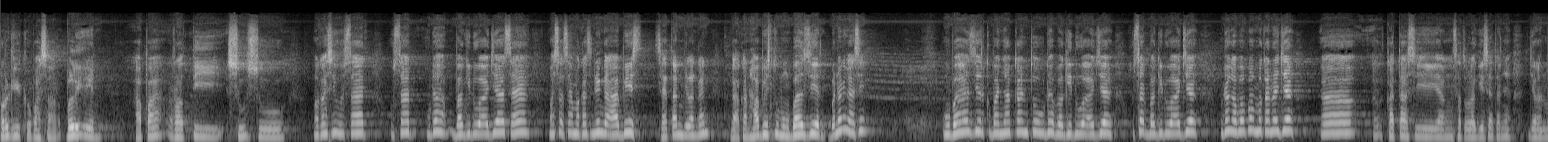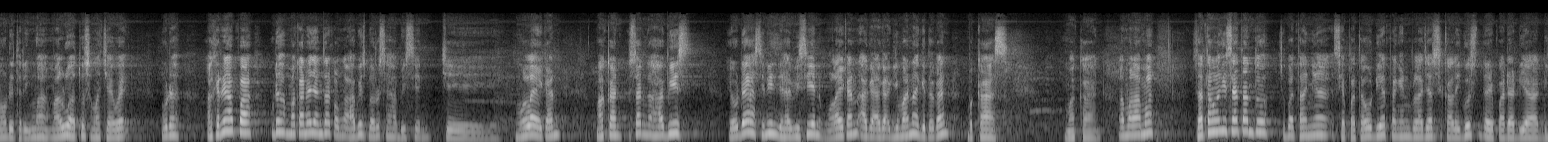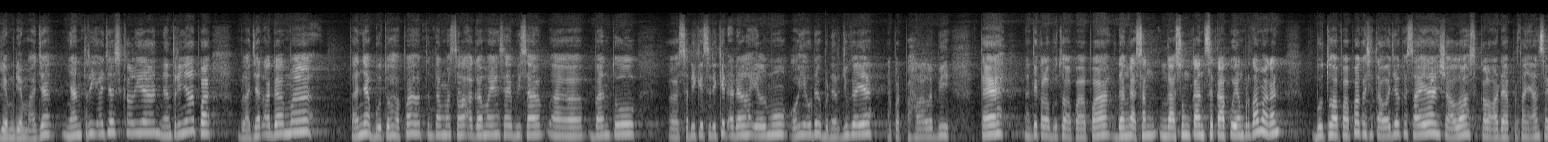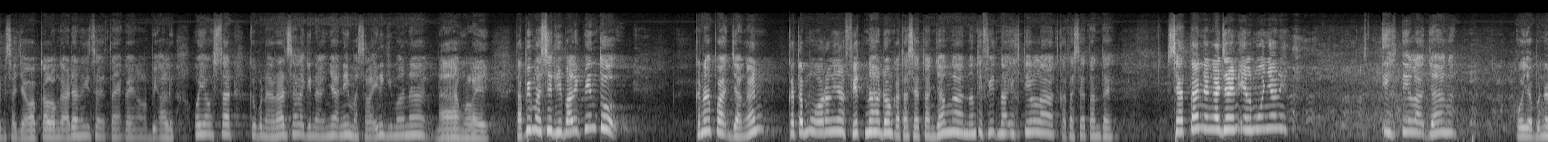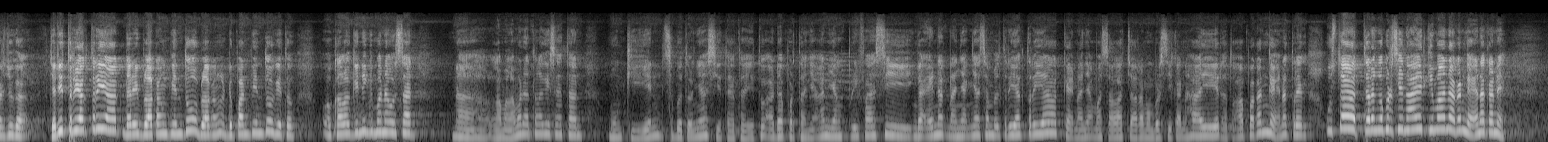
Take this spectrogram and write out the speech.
Pergi ke pasar, beliin apa roti, susu. Makasih Ustadz, Ustadz udah bagi dua aja, saya masa saya makan sendiri nggak habis. Setan bilang kan, nggak akan habis tuh mubazir, benar nggak sih? Mubazir kebanyakan tuh udah bagi dua aja, Ustadz bagi dua aja, udah nggak apa-apa makan aja. Uh, kata si yang satu lagi saya tanya, jangan mau diterima, malu atuh sama cewek. Udah Akhirnya apa? Udah makan aja ntar kalau nggak habis baru saya habisin. C, mulai kan? Makan, Ustaz nggak habis. Ya udah sini dihabisin. Mulai kan agak-agak gimana gitu kan? Bekas. Makan. Lama-lama datang lagi setan tuh. Coba tanya siapa tahu dia pengen belajar sekaligus daripada dia diam-diam aja. Nyantri aja sekalian. Nyantrinya apa? Belajar agama. Tanya butuh apa tentang masalah agama yang saya bisa uh, bantu sedikit-sedikit adalah ilmu. Oh ya udah benar juga ya, dapat pahala lebih. Teh, nanti kalau butuh apa-apa, udah nggak nggak sungkan sekaku yang pertama kan? Butuh apa-apa kasih tahu aja ke saya, insya Allah kalau ada pertanyaan saya bisa jawab. Kalau nggak ada nanti saya tanya ke yang lebih ahli. Oh ya Ustadz, kebenaran saya lagi nanya nih masalah ini gimana? Nah mulai, tapi masih di balik pintu. Kenapa? Jangan ketemu orangnya fitnah dong kata setan. Jangan, nanti fitnah ikhtilat kata setan teh. Setan yang ngajarin ilmunya nih. Ikhtilat, jangan. Oh ya benar juga. Jadi teriak-teriak dari belakang pintu, belakang depan pintu gitu. Oh kalau gini gimana Ustadz? Nah lama-lama datang lagi setan. Mungkin sebetulnya si Teta itu ada pertanyaan yang privasi. Nggak enak nanyanya sambil teriak-teriak. Kayak nanya masalah cara membersihkan air atau apa kan nggak enak teriak. Ustadz cara ngebersihin air gimana kan nggak enak kan ya?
